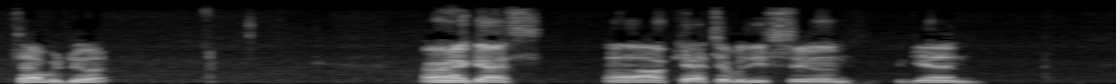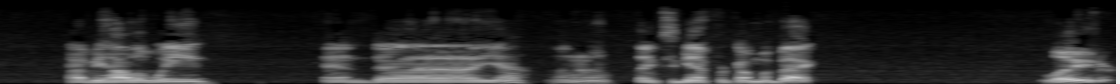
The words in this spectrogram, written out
that's how we do it. All right, guys. Uh, I'll catch up with you soon. Again, happy Halloween, and uh, yeah, I don't know. Thanks again for coming back. Later.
